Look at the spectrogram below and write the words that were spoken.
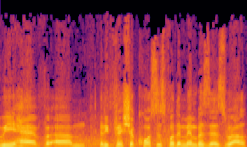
We have um, refresher courses for the members as well,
